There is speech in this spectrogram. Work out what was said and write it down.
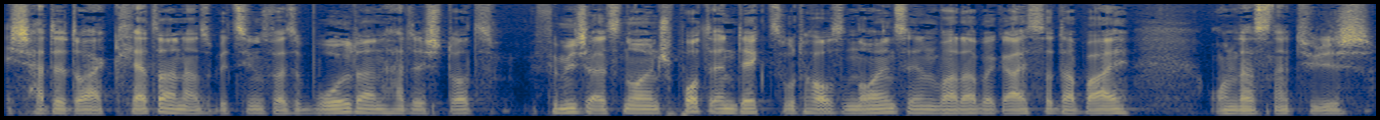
Ich hatte da Klettern, also beziehungsweise Bouldern, hatte ich dort für mich als neuen Sport entdeckt 2019, war da begeistert dabei und das natürlich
